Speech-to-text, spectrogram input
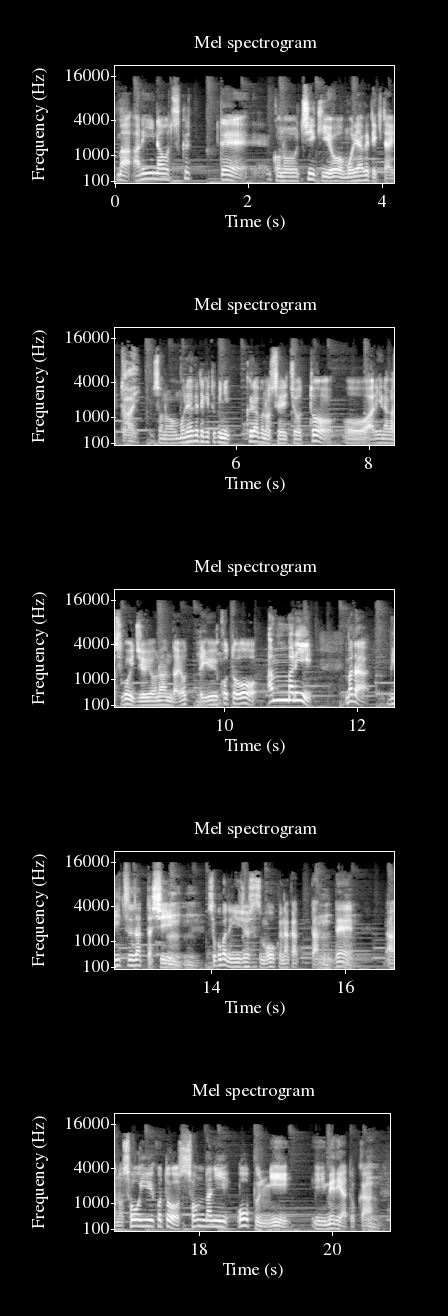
まあ、アリーナを作って、この地域を盛り上げていきたいと。はい。その盛り上げていくときにクラブの成長とおアリーナがすごい重要なんだよっていうことを、あんまりまだ B2 だったし、うんうんそこまで入場者数も多くなかったんで、あのそういうことをそんなにオープンにメディアとか、うん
